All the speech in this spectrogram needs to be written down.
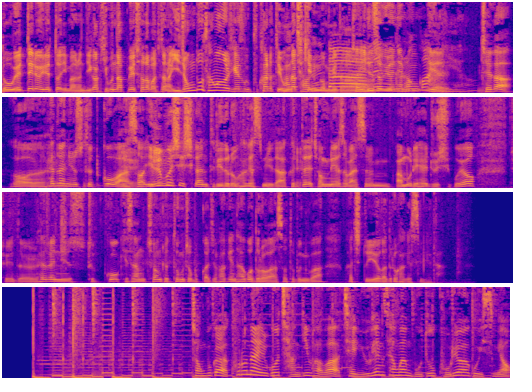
너 왜 때려 이랬더니만은 네가 기분 나쁘게 쳐다봤잖아. 이 정도 상황을 계속 북한한테 용납시키는 아, 겁니다. 자, 이준석 의원님, 그런 거 예, 아니에요. 제가 어, 헤드라인 뉴스 듣고 와서 예. 1분씩 시간 드리도록 하겠습니다. 그때 정리해서 말씀 마무리해 주시고요. 저희들 헤드라인 뉴스 듣고 기상청 교통정보까지 확인하고 돌아와서 두 분과 같이 또 이어가도록 하겠습니다. 정부가 코로나19 장기화와 재유행 상황 모두 고려하고 있으며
